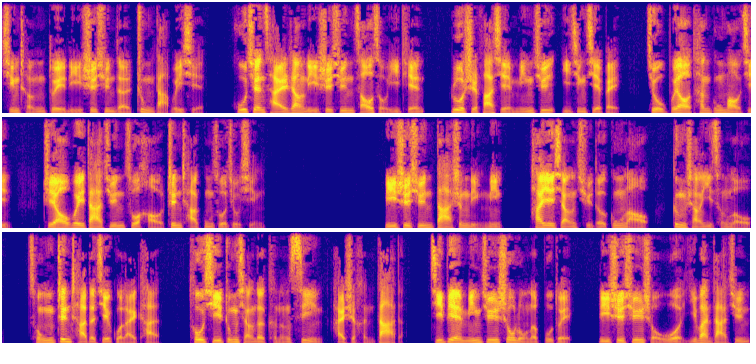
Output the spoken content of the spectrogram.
形成对李世勋的重大威胁。胡全才让李世勋早走一天，若是发现明军已经戒备，就不要贪功冒进，只要为大军做好侦察工作就行。李世勋大声领命，他也想取得功劳，更上一层楼。从侦查的结果来看，偷袭钟祥的可能性还是很大的。即便明军收拢了部队，李世勋手握一万大军，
